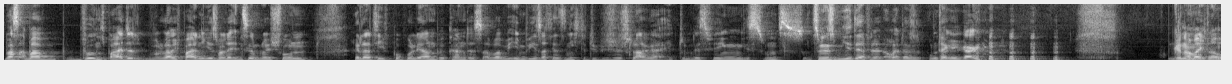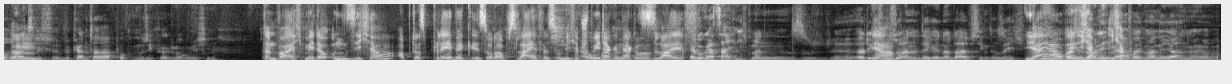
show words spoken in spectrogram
Was aber für uns beide, glaube ich, peinlich ist, weil der insgesamt, glaube ich, schon relativ populär und bekannt ist, aber eben, wie gesagt, jetzt nicht der typische Schlager-Act und deswegen ist uns, zumindest mir, der vielleicht auch etwas untergegangen. genau. Aber ich glaube, relativ ähm, bekannter Popmusiker, glaube ich. Dann war ich mir da unsicher, ob das Playback ist oder ob es live ist. Und ich habe später gemerkt, dass es live. Ja, ich wollte gerade sagen, ich meine, so, äh, ja. so einer, der gerne live singt. Also ich ja, ja, genau, ich, ich habe nicht mehr, hab, aber ich meine, ja. Ne,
